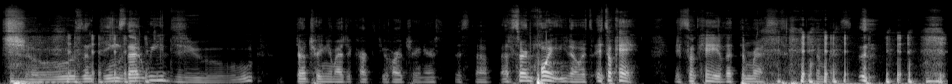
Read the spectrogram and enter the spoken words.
shows and things that we do. Don't train your Magikarps too hard, trainers. Just uh, at a certain point, you know, it's it's okay. It's okay. Let them rest. Let them rest.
